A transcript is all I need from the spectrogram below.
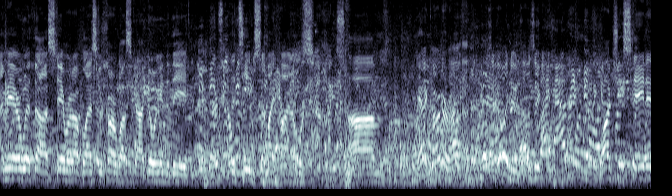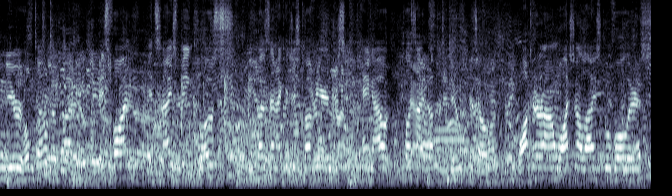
I'm here with uh, state runner-up Lester Carter Westcott going into the the team semifinals. Um, yeah, Carter, how, how's it going, dude? How's it watching state in your hometown? It's fun. It's nice being close because then I can just come here and just hang out. Plus, I have nothing to do. So, walking around, watching all the high school bowlers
